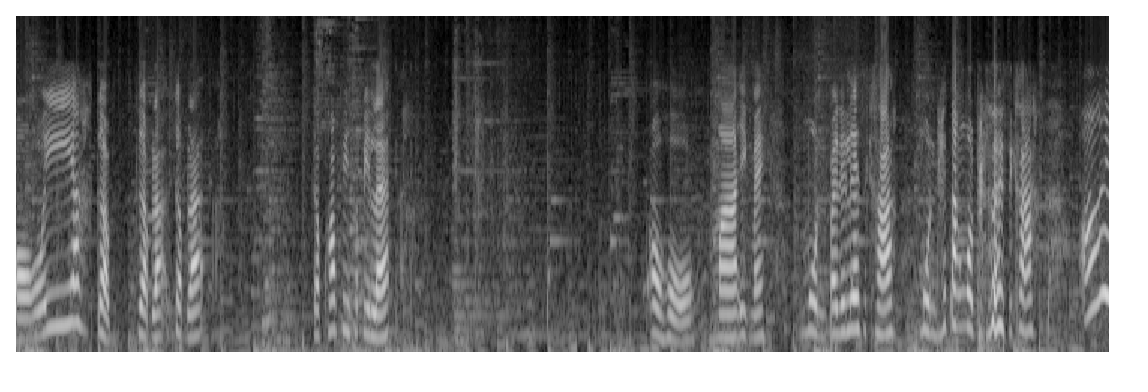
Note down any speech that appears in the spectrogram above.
โอ้ย เกือบ เกือบละ เกือบละ เกือบเข้าฟรีสปินแล้ว โอ้โห มาอีกไหม หมุนไปเรื่อยๆสิคะ หมุนให้ตังหมดไปเลยสิคะโอ้ย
